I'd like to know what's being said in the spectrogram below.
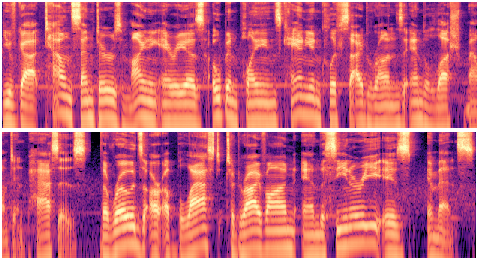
You've got town centers, mining areas, open plains, canyon cliffside runs, and lush mountain passes. The roads are a blast to drive on, and the scenery is immense.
